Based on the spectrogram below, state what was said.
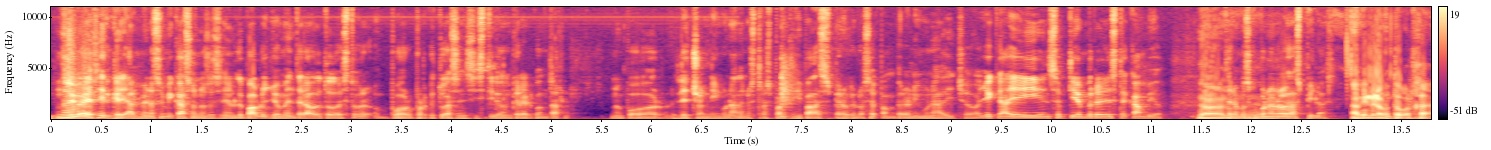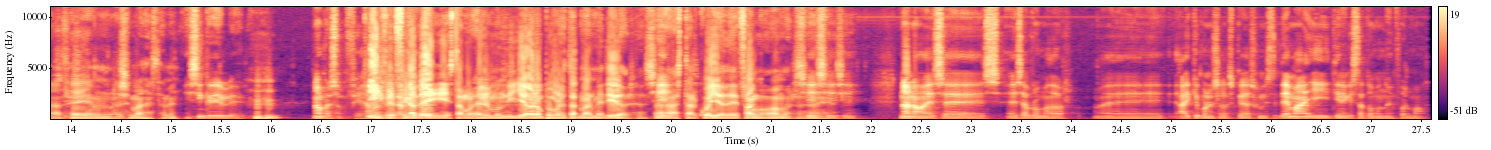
No, iba a decir que al menos en mi caso, no sé si en el de Pablo, yo me he enterado de todo esto por, porque tú has insistido en querer contarlo. No por... De hecho, ninguna de nuestras participadas, espero que lo sepan, pero ninguna ha dicho, oye, que hay en septiembre este cambio. No, Tenemos que no. ponernos las pilas. A mí me lo contó Borja hace unas semanas también. Es increíble. Ujú. No, pero eso, fíjate. Y fíjate, y estamos en el mundillo, no podemos estar más metidos, hasta, Sí. hasta el cuello de fango, vamos. o Sí, sea, sí, sí. No, no, es, es, es abrumador. Eh, hay que ponerse las pilas con este tema y tiene que estar todo el mundo informado.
